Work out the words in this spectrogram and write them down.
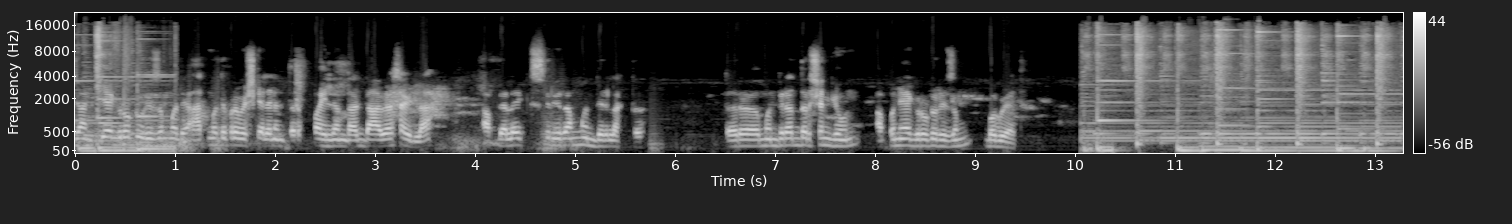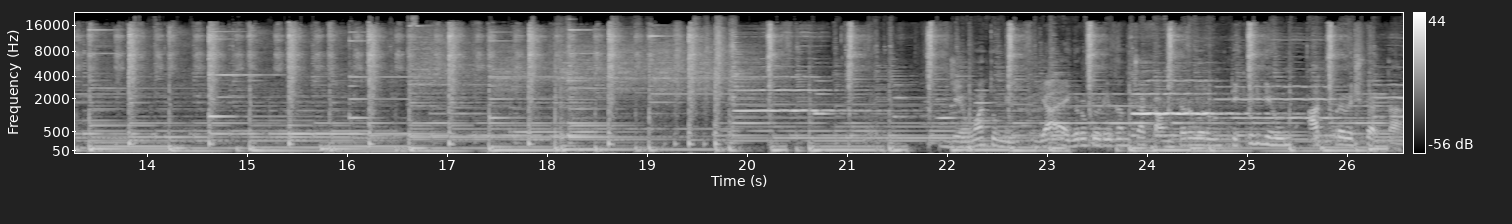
जानकी ॲग्रो टुरिझममध्ये आतमध्ये प्रवेश केल्यानंतर पहिल्यांदा डाव्या साईडला आपल्याला एक श्रीराम मंदिर लागतं. तर मंदिरात दर्शन घेऊन आपण ॲग्रो टुरिझम बघूयात. तुम्ही या ॲग्रो टुरिझमच्या काउंटरवरून तिकीट घेऊन आत प्रवेश करता.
